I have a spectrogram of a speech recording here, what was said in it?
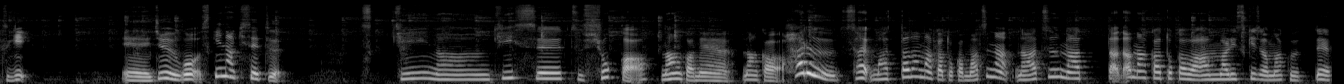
次。えー、15、好きな季節。好きな季節初夏？なんかねなんか春さ真っ只中とか夏な夏真っ只中とかはあんまり好きじゃなくって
